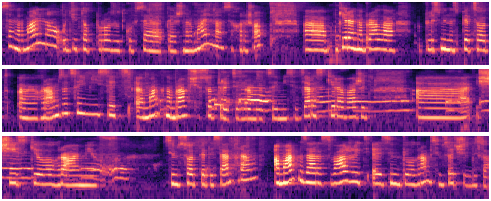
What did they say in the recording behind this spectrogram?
все нормально. У діток по розвитку все теж нормально, все хорошо. Кіра набрала плюс-мінус 500 е, грам за цей місяць. е, Марк набрав 630 грам за цей місяць. Зараз Кіра важить а, 6 кілограмів 750 грам, а Марк зараз важить е, 7 кілограм 760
